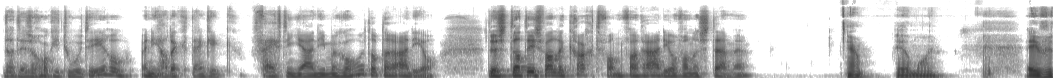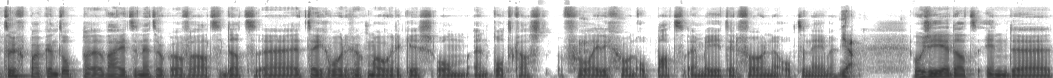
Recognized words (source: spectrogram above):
dat is Rocky Tuatero. En die had ik denk ik 15 jaar niet meer gehoord op de radio. Dus dat is wel de kracht van, van radio, van een stem. Hè? Ja, heel mooi. Even terugpakkend op uh, waar je het er net ook over had, dat uh, het tegenwoordig ook mogelijk is om een podcast volledig gewoon op pad en met je telefoon uh, op te nemen. Ja. Hoe zie je dat in de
